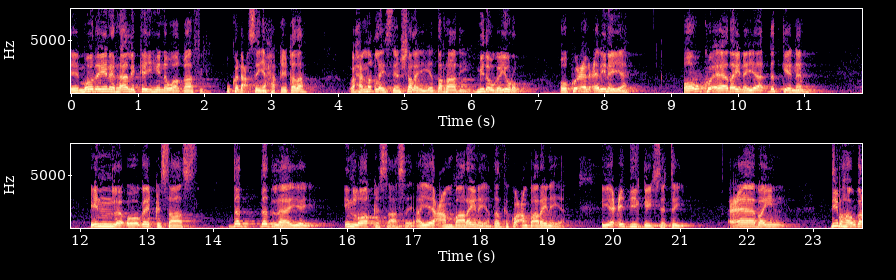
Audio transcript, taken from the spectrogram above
ee moodaya inay raalli ka yihiinna waa kaafil uu ka dhacsan yahay xaqiiqada waxaa maqlayseen shalay iyo daraad iyo midowda yurub oo ku celcelinaya oo ku eedaynaya dadkeennan in la oogay qisaas dad dad laayay in loo qisaasay ayay cambaaraynayaan dadka ku cambaaraynayaan iyo ciddii geysatay ceebayn dib ha uga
